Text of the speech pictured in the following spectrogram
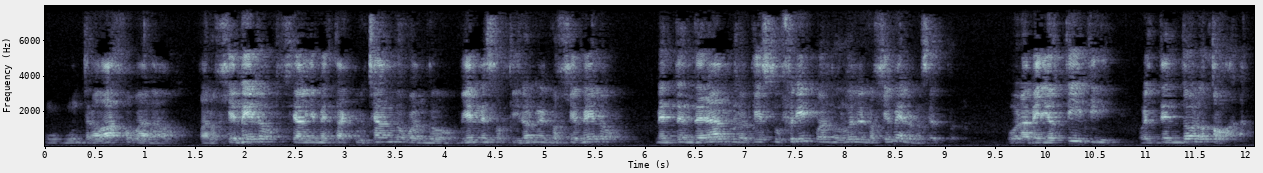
un, trabajo para, para, los gemelos. Si alguien me está escuchando, cuando vienen esos tirones los gemelos, me entenderán lo que es sufrir cuando duelen los gemelos, ¿no es cierto? O la periostitis, o el tendón, o todas las.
